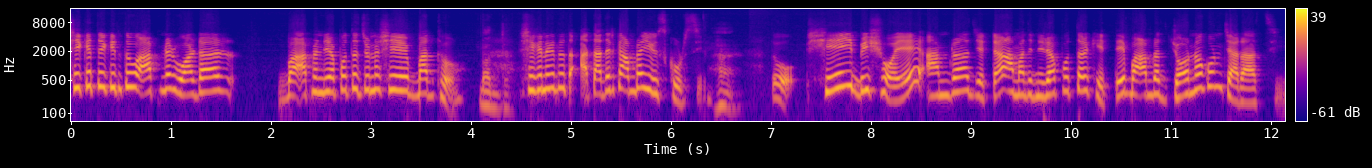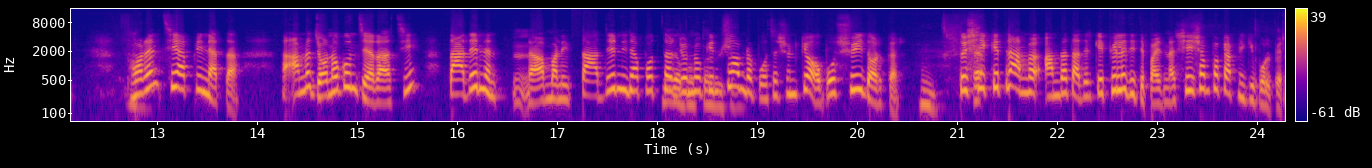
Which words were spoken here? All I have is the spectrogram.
সেক্ষেত্রে কিন্তু আপনার ওয়ার্ডার বা আপনার নিরাপত্তার জন্য সে বাধ্য। বাধ্য। সেখানে কিন্তু তাদেরকে আমরা ইউজ করছি। হ্যাঁ। তো সেই বিষয়ে আমরা যেটা আমাদের নিরাপত্তার ক্ষেত্রে বা আমরা জনগণ যারা আছি ধরেন যে আপনি নেতা আমরা জনগণ যারা আছি তাদের মানে তাদের নিরাপত্তার জন্য কিন্তু আমরা প্রশাসনকে অবশ্যই দরকার। তো সেক্ষেত্রে আমরা আমরা তাদেরকে ফেলে দিতে পারি না। সেই সম্পর্কে আপনি কি বলবেন?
